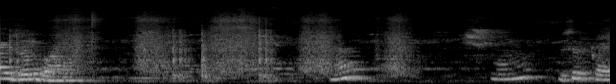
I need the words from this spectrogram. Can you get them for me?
ఉసిరికాయ జలుబా ఆ? ఆ? ఉసిరికాయ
